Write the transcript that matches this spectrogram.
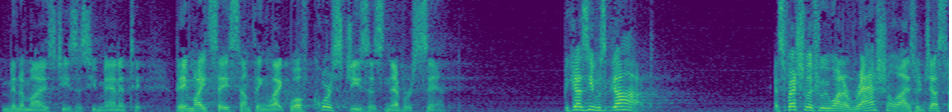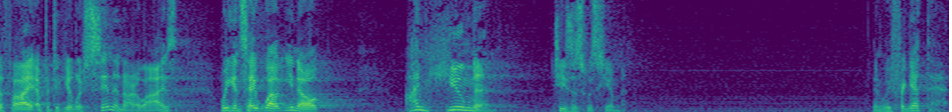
minimize Jesus' humanity. They might say something like, well, of course Jesus never sinned because he was God. Especially if we want to rationalize or justify a particular sin in our lives, we can say, well, you know, I'm human. Jesus was human. And we forget that.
